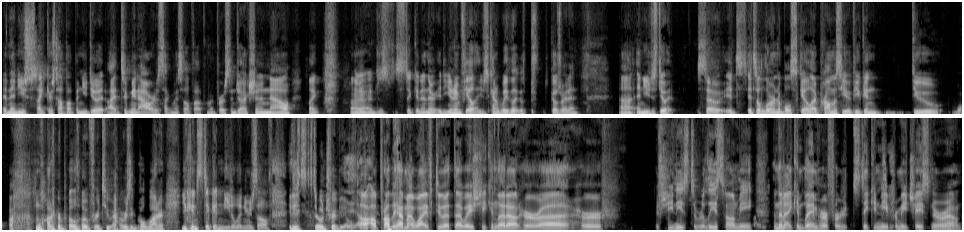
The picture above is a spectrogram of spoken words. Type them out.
And then you psych yourself up and you do it. I, it took me an hour to psych myself up for my first injection. And now, like, I don't know, just stick it in there. It, you don't feel it. You just kind of wiggle it, it goes, goes right in. Uh, and you just do it. So it's it's a learnable skill. I promise you, if you can do water polo for two hours in cold water, you can stick a needle in yourself. It is so trivial. I'll, I'll probably have my wife do it. That way she can let out her, uh, her, if she needs to release on me. And then I can blame her for sticking me for me chasing her around.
